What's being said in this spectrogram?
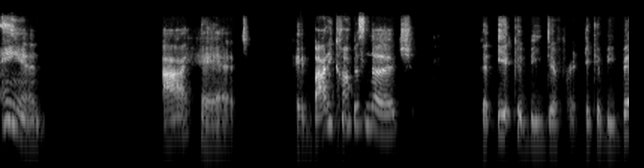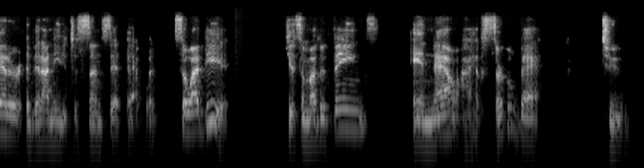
and I had a body compass nudge that it could be different, it could be better, and that I needed to sunset that one. So I did, did some other things. And now I have circled back to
